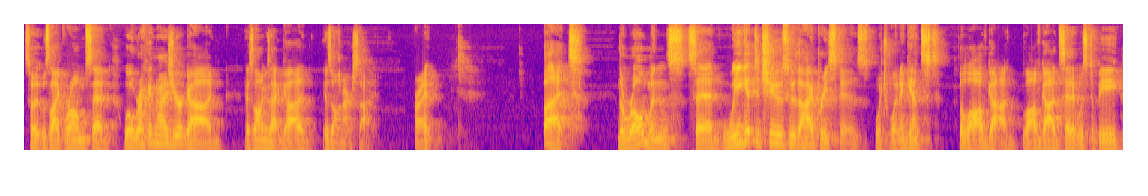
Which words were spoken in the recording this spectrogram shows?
So it was like Rome said, We'll recognize your God as long as that God is on our side, right? But the Romans said, We get to choose who the high priest is, which went against the law of God. The law of God said it was to be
